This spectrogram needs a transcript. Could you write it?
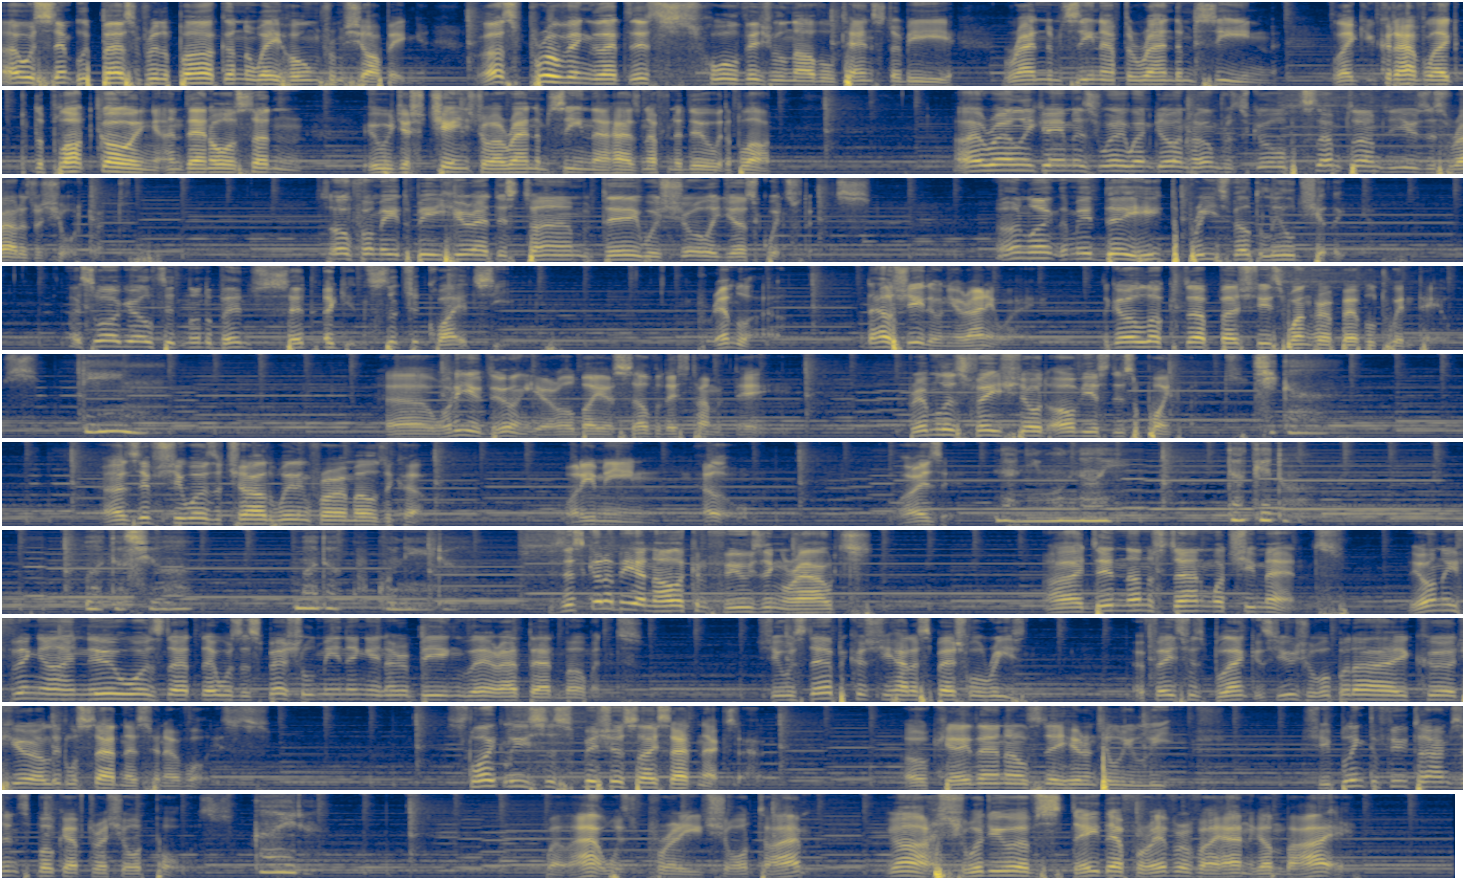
I was simply passing through the park on the way home from shopping, thus proving that this whole visual novel tends to be random scene after random scene. Like, you could have, like, the plot going, and then all of a sudden, it would just change to a random scene that has nothing to do with the plot. I rarely came this way when going home from school, but sometimes I use this route as a shortcut. So for me to be here at this time of day was surely just coincidence. Unlike the midday heat, the breeze felt a little chilly. I saw a girl sitting on the bench set against such a quiet scene. Primula? What the hell's she doing here anyway? The girl looked up as she swung her purple twin tails. リン、uh, what are you doing here all by yourself at this time of day? Primula's face showed obvious disappointment. Chico. As if she was a child waiting for her mother to come. What do you mean, no? Why is it? this gonna be another confusing route? I didn't understand what she meant. The only thing I knew was that there was a special meaning in her being there at that moment. She was there because she had a special reason. Her face was blank as usual, but I could hear a little sadness in her voice. Slightly suspicious, I sat next to her. Okay, then I'll stay here until you leave. She blinked a few times and spoke after a short pause. 帰る。Well, that was pretty short time. Gosh, would you have stayed there forever if I hadn't come by?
